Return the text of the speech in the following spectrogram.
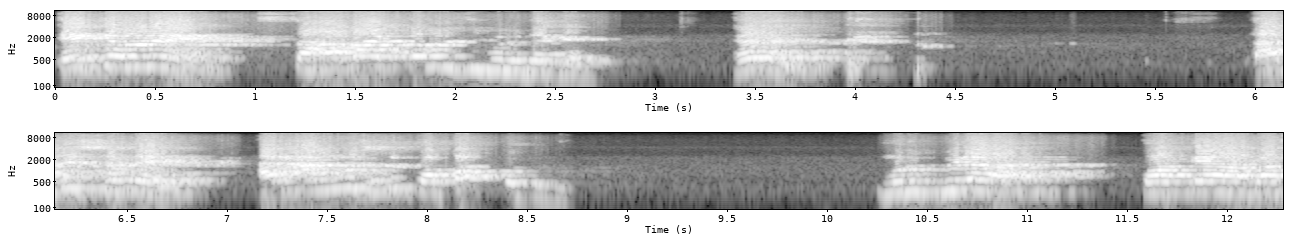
এই কারণে সাহাবা জীবনে দেখেন হ্যাঁ তাদের সাথে আর আঙ্গুর সাথে তফাৎ কতটুকু? মুরব্বীরা পথে আবার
